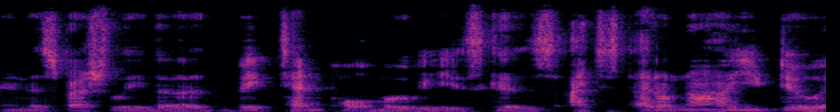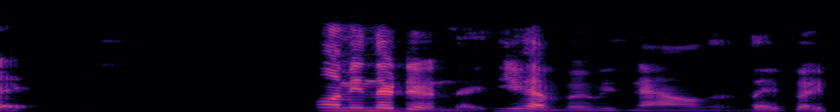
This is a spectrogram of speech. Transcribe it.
And especially the, big tent pole movies, because I just, I don't know how you do it. Well, I mean, they're doing. You have movies now. They they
